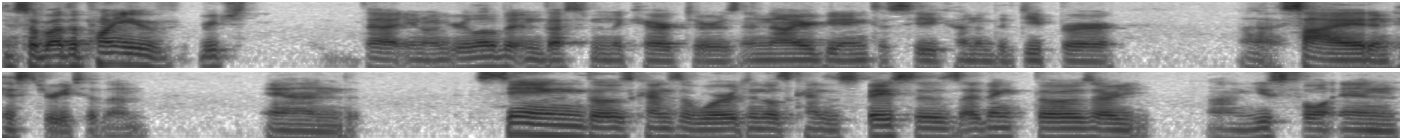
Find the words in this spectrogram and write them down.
and so by the point you've reached that you know you're a little bit invested in the characters, and now you're getting to see kind of the deeper uh, side and history to them, and seeing those kinds of words and those kinds of spaces, I think those are um, useful in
